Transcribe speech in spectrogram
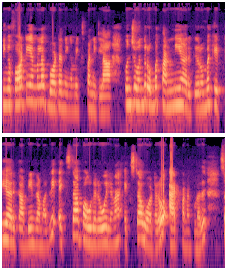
நீங்கள் ஃபார்ட்டி எம்எல் ஆஃப் வாட்டர் நீங்கள் மிக்ஸ் பண்ணிக்கலாம். கொஞ்சம் வந்து ரொம்ப தண்ணியாக இருக்குது ரொம்ப கெட்டியாக இருக்குது அப்படின்ற மாதிரி எக்ஸ்ட்ரா பவுடரோ இல்லைனா எக்ஸ்ட்ரா வாட்டரோ ஆட் பண்ணக்கூடாது. ஸோ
